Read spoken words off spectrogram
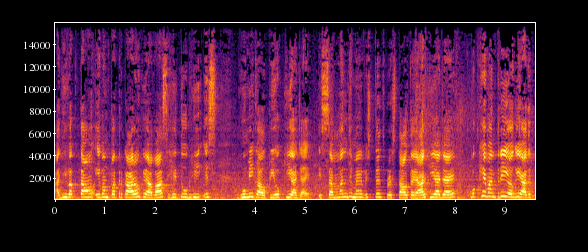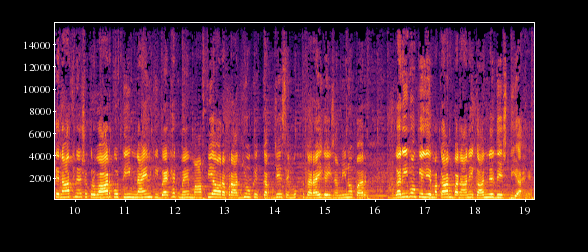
अधिवक्ताओं एवं पत्रकारों के आवास हेतु भी इस भूमि का उपयोग किया जाए। इस संबंध में विस्तृत प्रस्ताव तैयार किया जाए। मुख्यमंत्री योगी आदित्यनाथ ने शुक्रवार को टीम नाइन की बैठक में माफिया और अपराधियों के कब्जे से मुक्त कराई गई जमीनों पर गरीबों के लिए मकान बनाने का निर्देश दिया है।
